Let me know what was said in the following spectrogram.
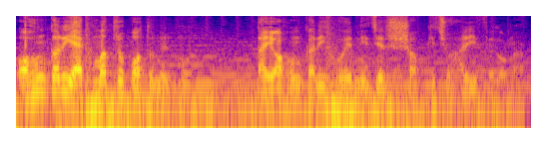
অহংকারই একমাত্র পতনের মূল। তাই অহংকারী হয়ে নিজের সবকিছু হারিয়ে ফেলো না।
